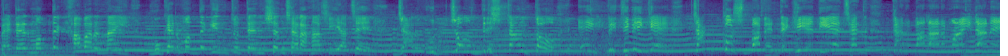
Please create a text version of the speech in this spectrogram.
পেটের মধ্যে খাবার নাই, মুখের মধ্যে কিন্তু টেনশন ছাড়া হাসি আছে। যার উজ্জ্বল দৃষ্টান্ত এই পৃথিবীকে চাক্ষুষ ভাবে দেখিয়ে দিয়েছেন কারবালার ময়দানে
